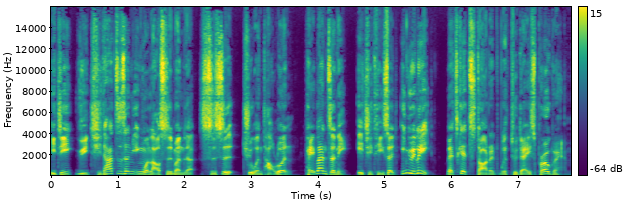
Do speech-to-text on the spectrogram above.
以及与其他资深英文老师们的时事趣闻讨论，陪伴着你一起提升英语力。Let's get started with today's program.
